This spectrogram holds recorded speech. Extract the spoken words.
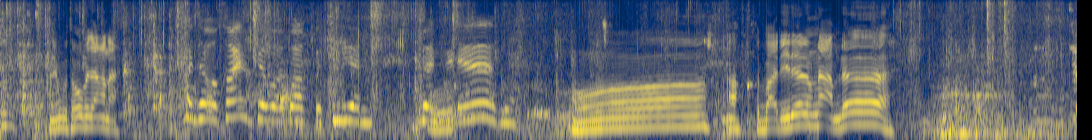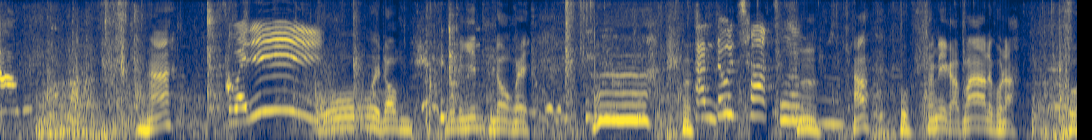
มนี่มึงโทรไปยังอะน่ะพอโทรค่อยจะบอกบอกไปเพื่อนเพื่อนไปเด้อโอ้เอาสบายดีเด้อน้องน้ำเด้อฮะ สวัสดีโอ้ยน้องไม่ได้ยินน้องเลยอันดูชักอืมเอาผู้ทางนี้กลับมาเลยพุ่นน่ะผู้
